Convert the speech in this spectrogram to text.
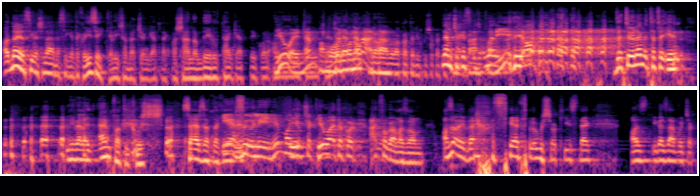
nagyon szívesen elbeszélgetek a izékkel is, ha becsöngetnek vasárnap délután kettőkor. Jó, én nem, A tőlem nem áll távol a katolikusokat nem is csak megbántani. Nem, ja. De tőlem, tehát hogy én, mivel egy empatikus szerzetnek Érző lény, mondjuk csak Jó, így. hát akkor átfogalmazom. Az, amiben a szientológusok hisznek, az igazából csak,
